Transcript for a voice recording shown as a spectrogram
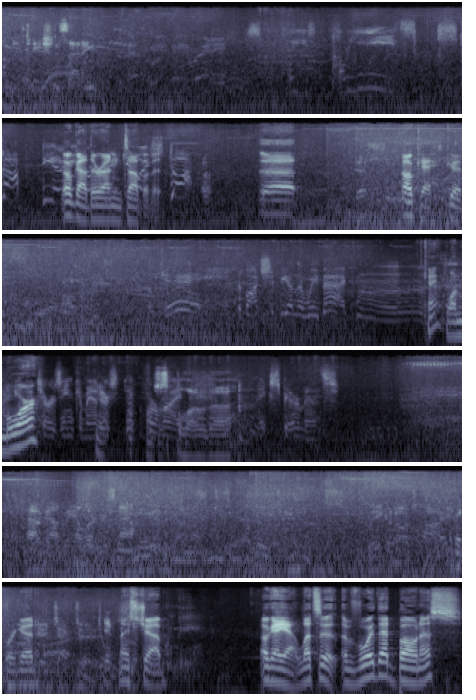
a mutation setting. Please, please, stop the Oh god, they're on top of it. Uh, okay, good. Okay, the bots should be on their way back. Okay, one more. Terrazine Here, commanders I'll just blow the. experiments. Oh god, we got lurkers now. I think we're good. Yep. Nice job. Okay, yeah, let's uh, avoid that bonus.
